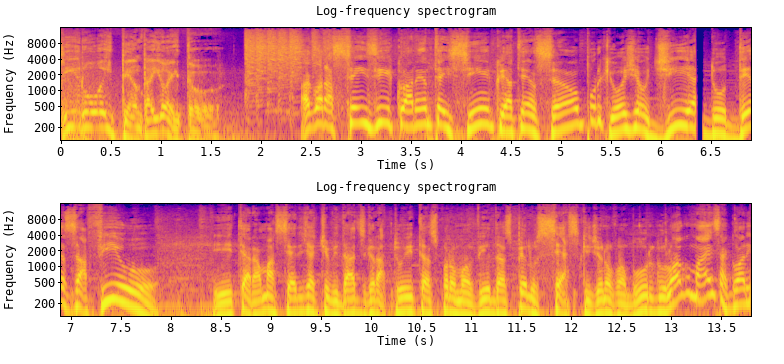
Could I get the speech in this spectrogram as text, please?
Giro 88. Agora 6 e 45 e atenção, porque hoje é o dia do desafio e terá uma série de atividades gratuitas promovidas pelo Sesc de Novo Hamburgo. Logo mais, agora,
